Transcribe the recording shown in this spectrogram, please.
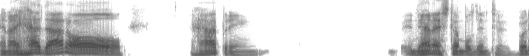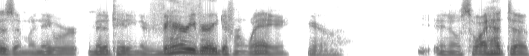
And I had that all happening. And then I stumbled into Buddhism and they were meditating in a very, very different way. Yeah. You know, so I had to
